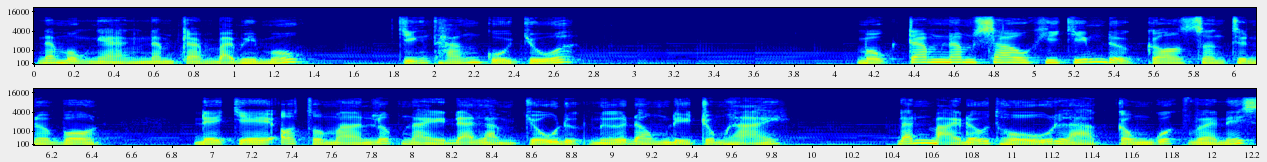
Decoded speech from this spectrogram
năm 1571, chiến thắng của Chúa. 100 năm sau khi chiếm được Constantinople, đế chế Ottoman lúc này đã làm chủ được nửa đông địa Trung Hải, đánh bại đối thủ là công quốc Venice.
